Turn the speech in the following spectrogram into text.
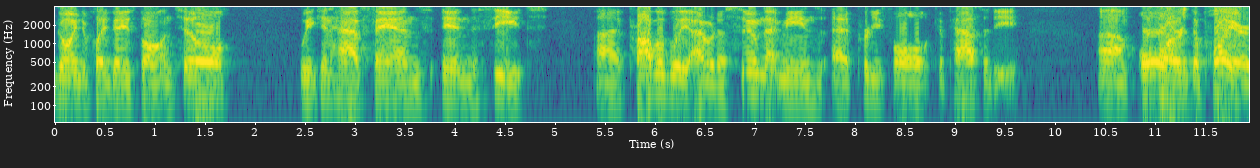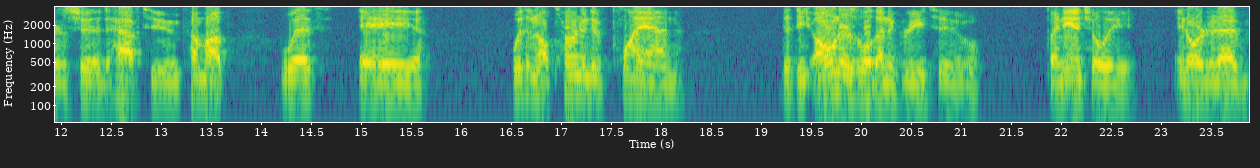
going to play baseball until we can have fans in the seats. Uh, probably, I would assume that means at pretty full capacity. um, or the players should have to come up with a with an alternative plan that the owners will then agree to financially in order to have,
